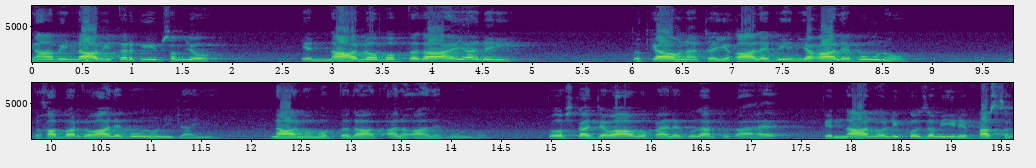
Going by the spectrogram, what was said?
یہاں بھی ناوی ترکیب سمجھو، کہ ناہلو مبتدا ہے یا نہیں؟ تو کیا ہونا چاہیے؟ غالبین یا غالبون ہو تو خبر تو غالبون ہونی چاہیے۔ نہلو مبتدات الغالبون ہو تو اس کا جواب وہ پہلے گزر چکا ہے کہ نہنو لکھو ضمیر فصل۔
